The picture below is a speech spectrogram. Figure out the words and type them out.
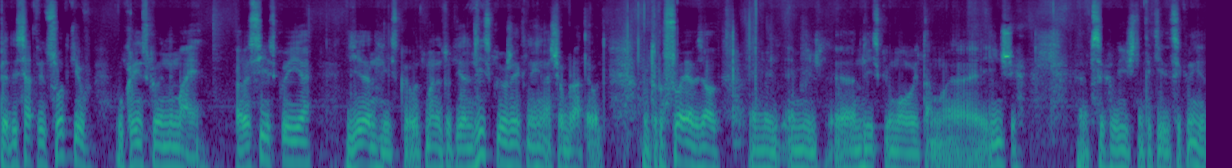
50% української немає. Російської є, є англійською. От в мене тут є англійською вже книги почав брати. От, от Руссо я взяв Еміль, Еміль е, англійською мовою, там е, інших е, психологічні такі ці книги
